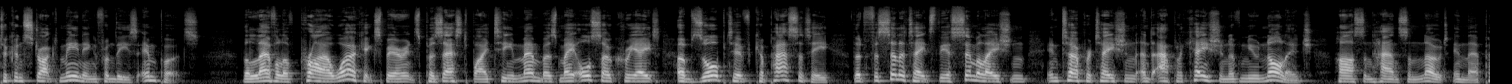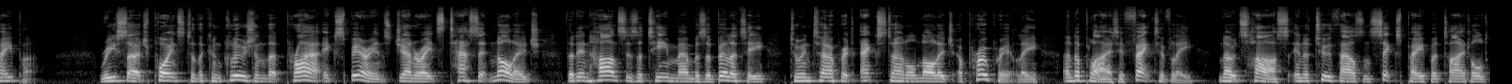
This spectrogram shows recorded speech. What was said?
to construct meaning from these inputs. The level of prior work experience possessed by team members may also create absorptive capacity that facilitates the assimilation, interpretation, and application of new knowledge, Haas and Hansen note in their paper. research points to the conclusion that prior experience generates tacit knowledge that enhances a team member's ability to interpret external knowledge appropriately and apply it effectively, notes Haas in a 2006 paper titled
